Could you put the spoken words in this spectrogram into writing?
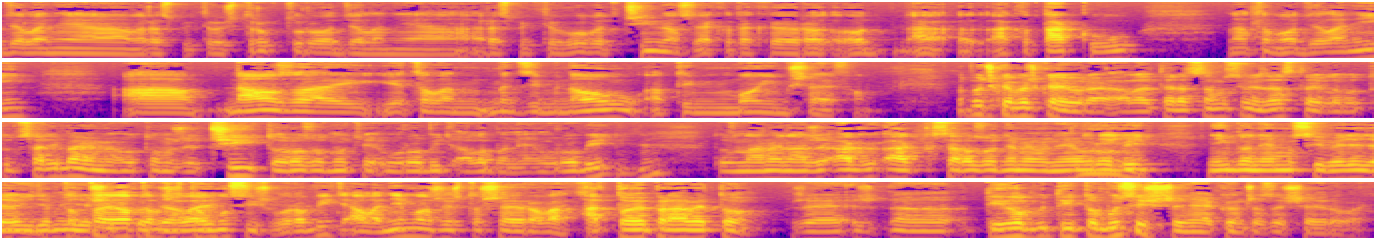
oddelenia, respektíve štruktúru oddelenia, respektíve vôbec činnosť ako, také, ako takú na tom oddelení. A naozaj je to len medzi mnou a tým mojim šéfom. No počkaj, počkaj, Jura, ale teraz sa musíme zastaviť, lebo tu sa nebavíme o tom, že či to rozhodnutie urobiť alebo neurobiť. Mm-hmm. To znamená, že ak, ak sa rozhodneme ho neurobiť, nie, nikto nemusí vedieť a ideme Toto je o tom, ďalej. že to musíš urobiť, ale nemôžeš to šerovať. A to je práve to, že uh, ty, ho, ty to musíš v nejakom čase šerovať.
